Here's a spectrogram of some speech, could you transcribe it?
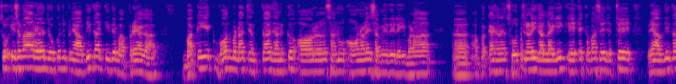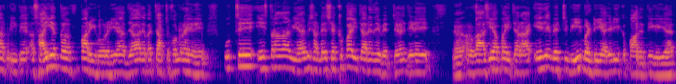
ਸੋ ਇਸ ਵਾਰ ਜੋ ਕੁਝ ਪੰਜਾਬ ਦੀ ਧਰਤੀ ਤੇ ਵਾਪਰਿਆਗਾ ਬਾਕੀ ਇੱਕ ਬਹੁਤ ਵੱਡਾ ਚਿੰਤਾਜਨਕ ਔਰ ਸਾਨੂੰ ਆਉਣ ਵਾਲੇ ਸਮੇਂ ਦੇ ਲਈ ਬੜਾ ਆਪਾਂ ਕਹਿ ਸਕਦੇ ਸੋਚਣ ਵਾਲੀ ਗੱਲ ਹੈਗੀ ਕਿ ਇੱਕ ਪਾਸੇ ਜਿੱਥੇ ਪੰਜਾਬ ਦੀ ਧਰਤੀ ਤੇ ਅਸਾਈਅਤ ਭਾਰੀ ਹੋ ਰਹੀ ਹੈ ਜਗ੍ਹਾ ਜਗ੍ਹਾ ਚਰਚ ਖੁੱਲ ਰਹੇ ਨੇ, ਉੱਥੇ ਇਸ ਤਰ੍ਹਾਂ ਦਾ ਵੀ ਹੈ ਵੀ ਸਾਡੇ ਸਿੱਖ ਭਾਈਚਾਰੇ ਦੇ ਵਿੱਚ ਜਿਹੜੇ ਰਵਾਸੀਆ ਭਾਈਚਾਰਾ, ਇਹਦੇ ਵਿੱਚ ਵੀ ਵੰਡੀ ਆ ਜਿਹੜੀ ਇੱਕ ਪਾ ਦਿੱਤੀ ਗਈ ਹੈ।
